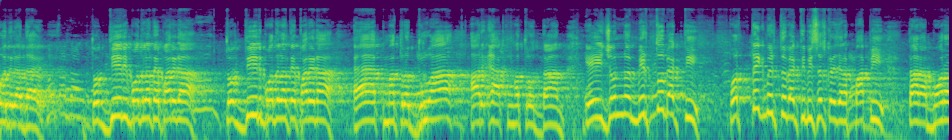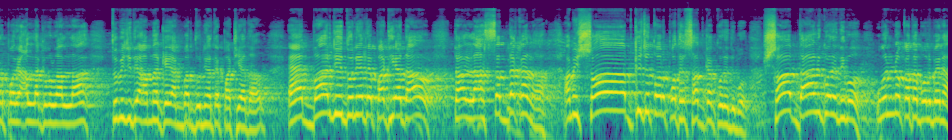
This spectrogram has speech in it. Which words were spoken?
বদলে দেয়। তকদির বদলাতে পারে না। তকদির বদলাতে পারে না। একমাত্র দোয়া আর একমাত্র দান। এই জন্য মৃত্যু ব্যক্তি, প্রত্যেক মৃত্যু ব্যক্তি, বিশেষ করে যারা পাপি তারা মরার পরে আল্লাহকে বলব, আল্লাহ, তুমি যদি আমাকে একবার দুনিয়াতে পাঠিয়ে দাও, একবার যদি দুনিয়াতে পাঠিয়ে দাও, তাহলে সাদ্দাকা না, আমি সব কিছু তোর পথে সাদকা করে দিব, সব দান করে দিব। অন্য কথা বলবে না,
